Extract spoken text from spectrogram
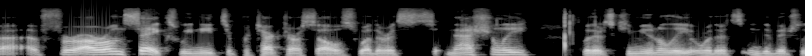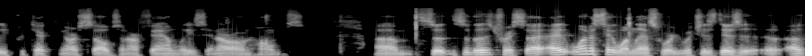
uh, for our own sakes we need to protect ourselves whether it's nationally whether it's communally or whether it's individually protecting ourselves and our families in our own homes. Um, so, so those choices. I, I want to say one last word which is there's a, a,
